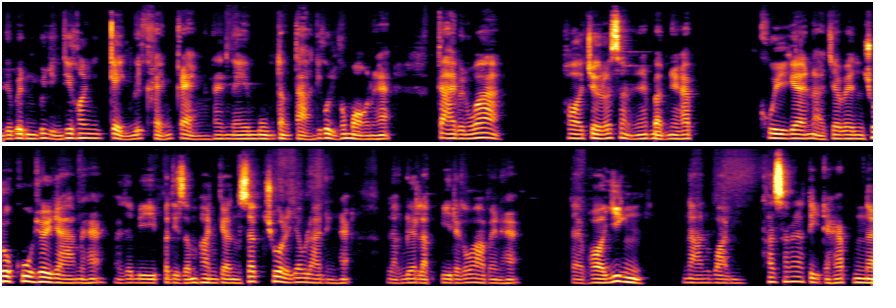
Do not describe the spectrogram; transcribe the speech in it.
หรือเป็นผู้หญิงที่ค่อนข้างเก่งหรือแข็งแกร่งในในมุมต่างๆ ที่คนอื่นเขามองนะฮะ กลายเป็นว่าพอเจอลักษณะแบบนี้ครับ คุยกันอาจจะเป็นชั่วคู่ชั่วยามนะฮะอาจจะมีปฏิสัมพันธ์กันสักช่วงระยะเวลาหนึ่งฮะหลักเดือนหลักปีแล้วก็ว่าไปนะฮะแต่พอยิ่งนานวันทัศนคตินะครับใน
